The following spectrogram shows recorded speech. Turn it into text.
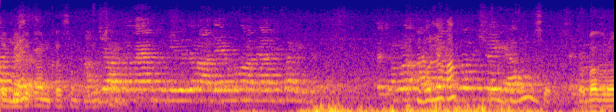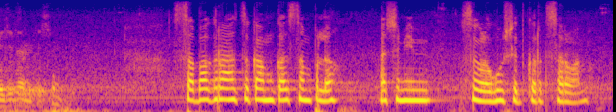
सभेचं. कामकाज सभागृहाचं कामकाज संपलं? सभागृहाचं कामकाज संपलं असे मी सगळं घोषित करते सर्वांना.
